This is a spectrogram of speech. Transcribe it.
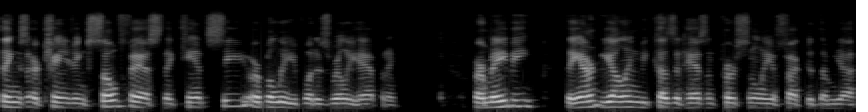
things are changing so fast they can't see or believe what is really happening. Or maybe they aren't yelling because it hasn't personally affected them yet.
